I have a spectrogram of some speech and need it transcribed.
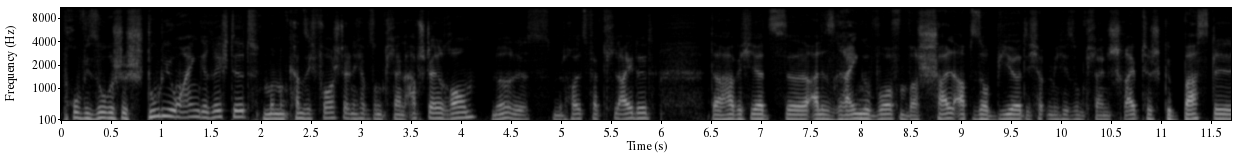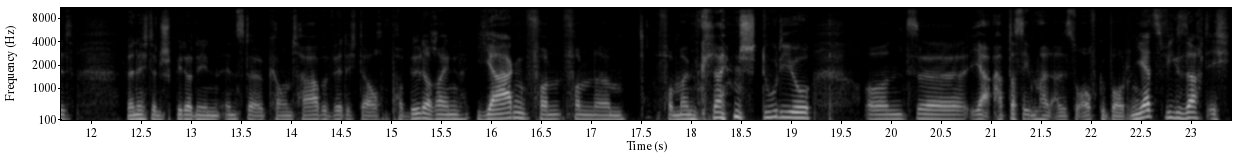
provisorisches Studio eingerichtet. Man kann sich vorstellen, ich habe so einen kleinen Abstellraum, ne, der ist mit Holz verkleidet. Da habe ich jetzt äh, alles reingeworfen, was Schall absorbiert. Ich habe mir hier so einen kleinen Schreibtisch gebastelt. Wenn ich dann später den Insta-Account habe, werde ich da auch ein paar Bilder reinjagen von, von, ähm, von meinem kleinen Studio. Und äh, ja, habe das eben halt alles so aufgebaut. Und jetzt, wie gesagt, ich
